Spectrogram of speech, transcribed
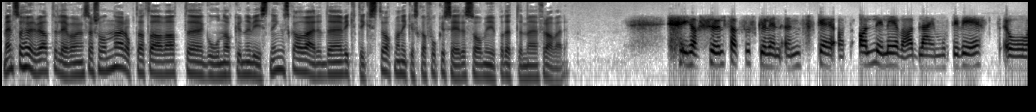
Men så hører vi at elevorganisasjonene er opptatt av at eh, god nok undervisning skal være det viktigste, og at man ikke skal fokusere så mye på dette med fraværet. Ja, selvsagt så skulle en ønske at alle elever ble motivert og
